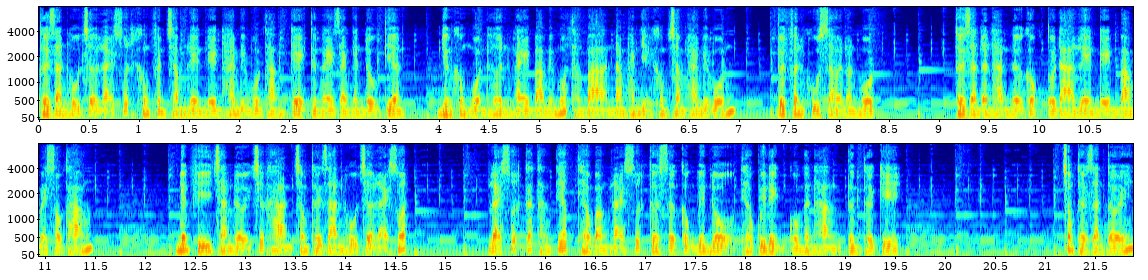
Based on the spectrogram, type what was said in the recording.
Thời gian hỗ trợ lãi suất 0% lên đến 24 tháng kể từ ngày giải ngân đầu tiên, nhưng không muộn hơn ngày 31 tháng 3 năm 2024. Về phân khu Saladon 1, thời gian ân hạn nợ gốc tối đa lên đến 36 tháng. Miễn phí trả nợ trước hạn trong thời gian hỗ trợ lãi suất. Lãi suất các tháng tiếp theo bằng lãi suất cơ sở cộng biên độ theo quy định của ngân hàng từng thời kỳ. Trong thời gian tới,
